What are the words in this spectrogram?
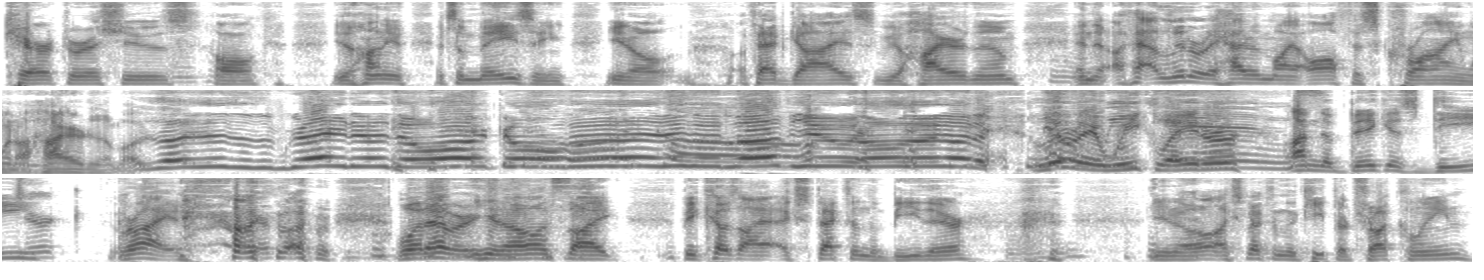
character issues all you know honey it's amazing you know i've had guys we hire them. And i've had literally had them in my office crying when i hired them. I was like this is great this is Oracle I love you. Literally a week later i'm the biggest d. Jerk. right. Whatever you know it's like because i expect them to be there. Mm-hmm. you know i expect them to keep their truck clean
